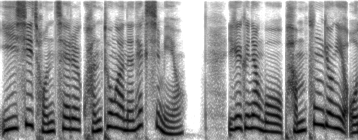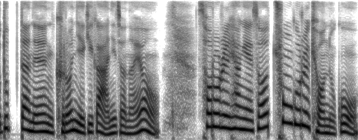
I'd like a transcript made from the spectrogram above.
이 시 전체를 관통하는 핵심이에요. 이게 그냥 뭐 밤 풍경이 어둡다는 그런 얘기가 아니잖아요. 서로를 향해서 총구를 겨누고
